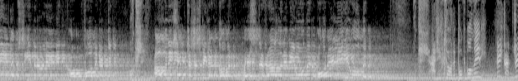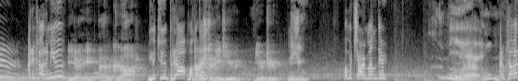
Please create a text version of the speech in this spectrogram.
medlemsinnrullering om få minutter. Alle de kjenteste spillerne kommer. Mestere fra alle regioner og religioner. Ok, Er dere klare, Pokémoner? Pikachu. Er dere klare, Mew? Jeg er klar. Mewtwo, bra. Hva med Nice to meet you, Mewtwo. Mew. Hva med Charmander? Er du klar?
